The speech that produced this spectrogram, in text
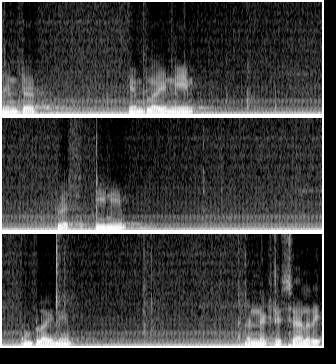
enter. Employee name plus e name. Employee name. And next is salary.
